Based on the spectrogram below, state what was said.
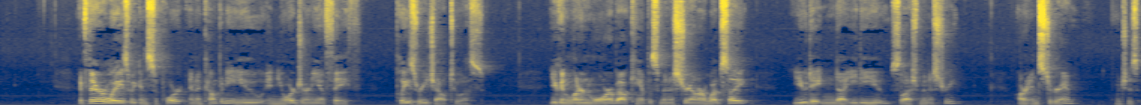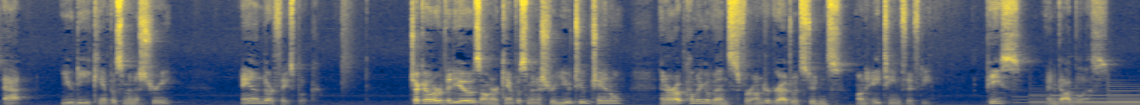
If there are ways we can support and accompany you in your journey of faith, please reach out to us. You can learn more about campus ministry on our website, udayton.edu slash ministry, our Instagram, which is at UD Campus Ministry, and our Facebook. Check out our videos on our Campus Ministry YouTube channel and our upcoming events for undergraduate students on 1850. Peace and God bless.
